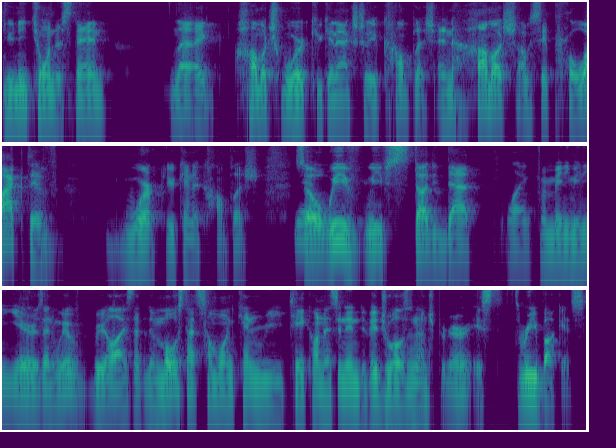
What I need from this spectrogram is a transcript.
you need to understand like how much work you can actually accomplish and how much i would say proactive work you can accomplish yeah. so we've we've studied that like for many many years. And we've realized that the most that someone can really take on as an individual as an entrepreneur is three buckets.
